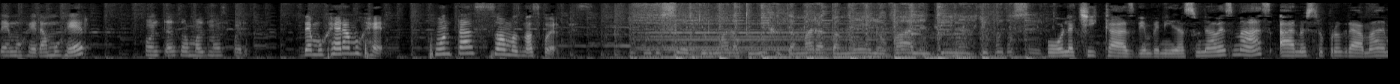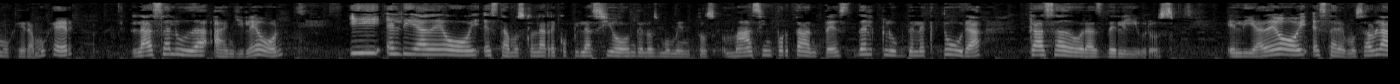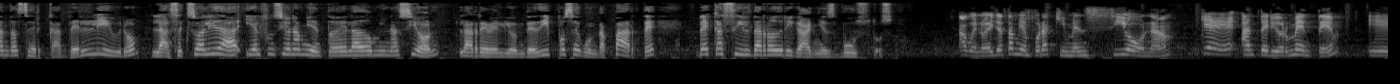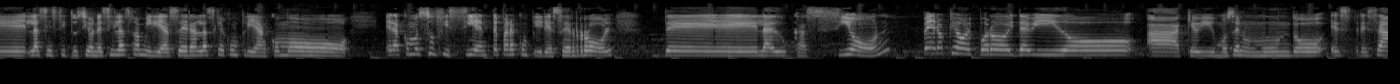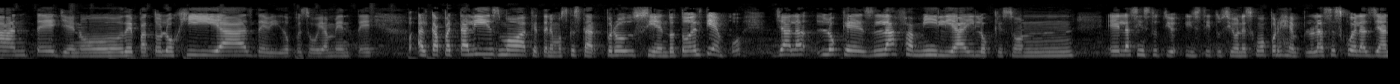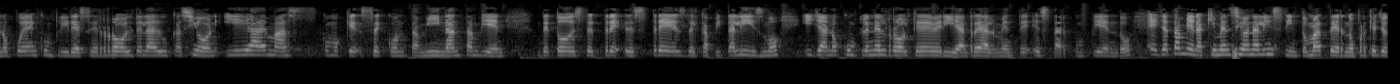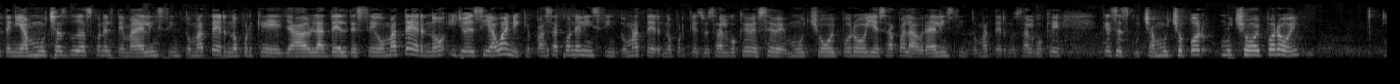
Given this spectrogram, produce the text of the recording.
De mujer a mujer, juntas somos más fuertes. De mujer a mujer, juntas somos más fuertes. puedo ser tu hermana, tu hija, Tamara, Pamela o Valentina. Yo puedo ser. Hola chicas, bienvenidas una vez más a nuestro programa de Mujer a Mujer. La saluda Angie León y el día de hoy estamos con la recopilación de los momentos más importantes del Club de Lectura Cazadoras de Libros. El día de hoy estaremos hablando acerca del libro La sexualidad y el funcionamiento de la dominación, la rebelión de Edipo, segunda parte, de Casilda Rodríguez Bustos. Ah, bueno, ella también por aquí menciona que anteriormente eh, las instituciones y las familias eran las que cumplían como era como suficiente para cumplir ese rol de la educación pero que hoy por hoy debido a que vivimos en un mundo estresante, lleno de patologías, debido pues obviamente al capitalismo, a que tenemos que estar produciendo todo el tiempo, ya lo que es la familia y lo que son eh, las instituciones como por ejemplo las escuelas ya no pueden cumplir ese rol de la educación y además como que se contaminan también de todo este estrés del capitalismo y ya no cumplen el rol que deberían realmente estar cumpliendo. Ella también aquí menciona el instinto materno porque yo tenía muchas dudas con el tema del instinto materno porque ella habla del deseo materno y yo decía, bueno, ¿y qué pasa con el instinto materno? Porque eso es algo que se ve mucho hoy por hoy, esa palabra del instinto materno es algo que, que se escucha mucho, por, mucho hoy por hoy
